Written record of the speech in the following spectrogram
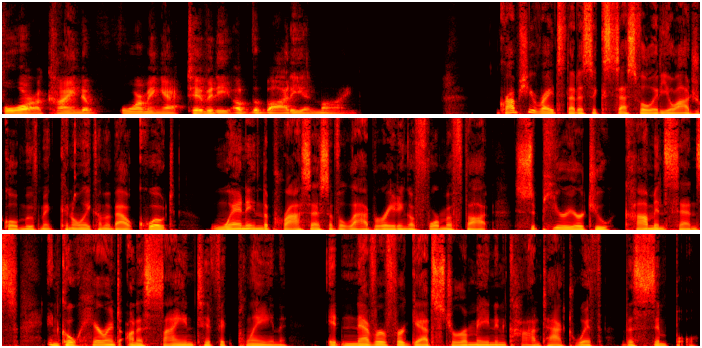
for a kind of forming activity of the body and mind. Gramsci writes that a successful ideological movement can only come about, quote, when in the process of elaborating a form of thought superior to common sense and coherent on a scientific plane, it never forgets to remain in contact with the simple,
